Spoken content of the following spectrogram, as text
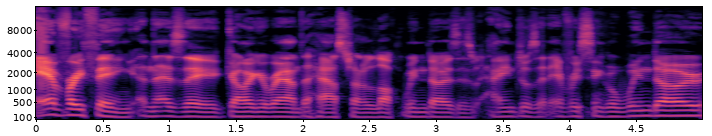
everything. And as they're going around the house trying to lock windows, there's angels at every single window.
